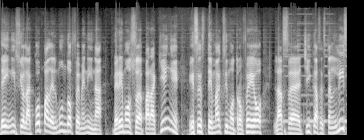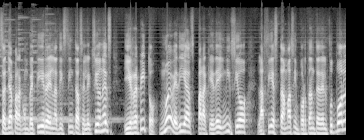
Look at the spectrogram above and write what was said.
dé inicio la Copa del Mundo Femenina. Veremos eh, para quién eh, es este máximo trofeo. Las eh, chicas están listas ya para competir en las distintas selecciones. Y repito, nueve días para que dé inicio la fiesta más importante del fútbol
